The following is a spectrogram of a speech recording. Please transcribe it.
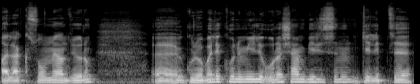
alakası olmayan diyorum. e, global ekonomiyle uğraşan birisinin gelip de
